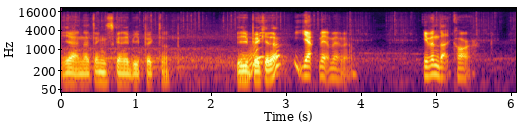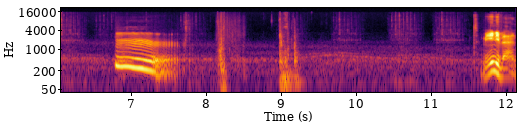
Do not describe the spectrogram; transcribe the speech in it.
yeah, nothing's gonna be picked up. Did you pick it up? Yeah, yeah, yeah, yeah. Even that car. Hmm. It's a minivan.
